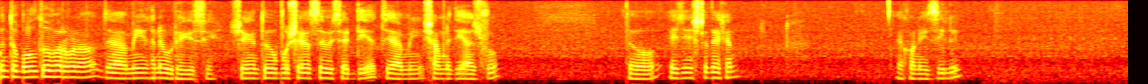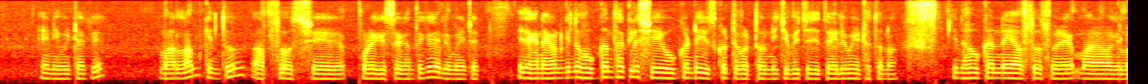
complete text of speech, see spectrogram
কিন্তু বলতেও পারবে না যে আমি এখানে উঠে গেছি। সে কিন্তু বসে আছে ওই সাইড দিয়ে যে আমি সামনে দিয়ে আসব। তো এই জিনিসটা দেখেন। এখন ইজিলি এনিমিটাকে মারলাম, কিন্তু আফসোস সে পড়ে গেছে এখান থেকে এলিমিনেটেড এই দেখেন, এখন কিন্তু হুকগান থাকলে সেই হুকগানটা ইউজ করতে পারতো, নিচে বেঁচে যেত এলিমিনেট হতো না। কিন্তু হুকগান নেই আফসোস মেরে মারা গেল।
